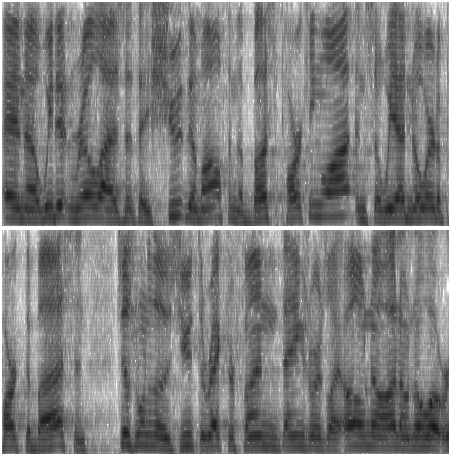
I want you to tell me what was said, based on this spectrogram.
and uh, we didn't realize that they shoot them off in the bus parking lot, and so we had nowhere to park the bus. And just one of those youth director fun things where it's like, oh no, I don't know what we're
